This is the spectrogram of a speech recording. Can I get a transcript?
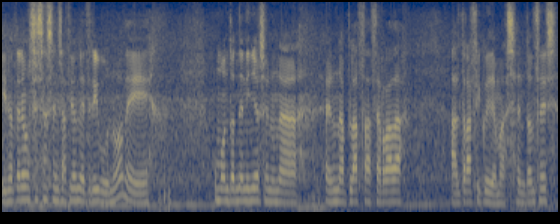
y no tenemos esa sensación de tribu, ¿no? De un montón de niños en una, plaza cerrada al tráfico y demás. Entonces,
